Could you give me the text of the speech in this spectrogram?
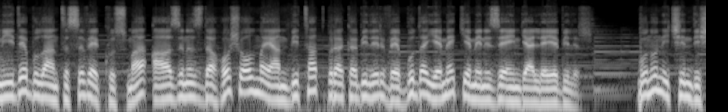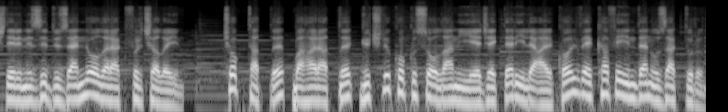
Mide bulantısı ve kusma, ağzınızda hoş olmayan bir tat bırakabilir ve bu da yemek yemenizi engelleyebilir. Bunun için dişlerinizi düzenli olarak fırçalayın. Çok tatlı, baharatlı, güçlü kokusu olan yiyecekler ile alkol ve kafeinden uzak durun.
